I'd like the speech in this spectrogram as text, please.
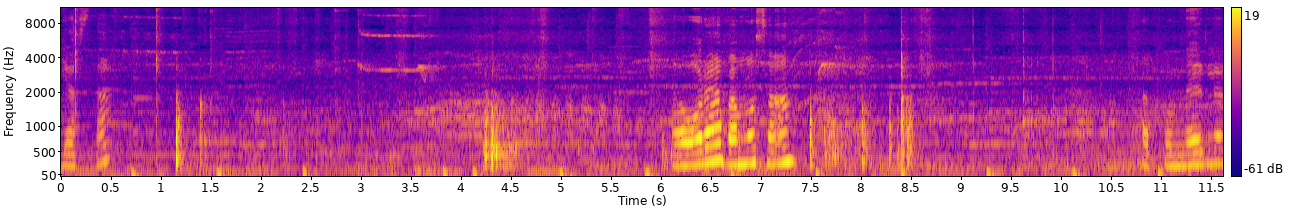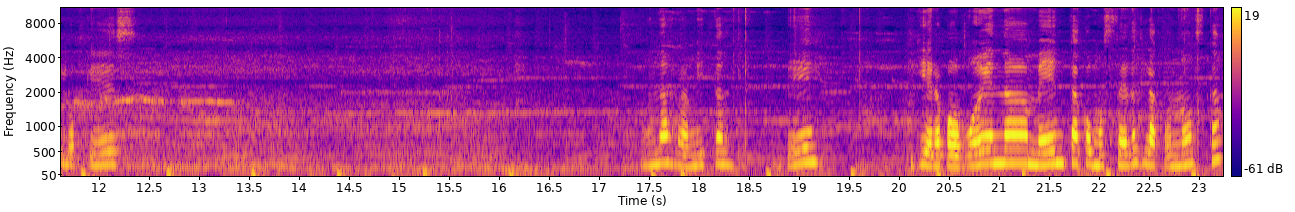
Ya está. Ahora vamos a ponerle lo que es unas ramitas de hierbabuena, menta, como ustedes la conozcan.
